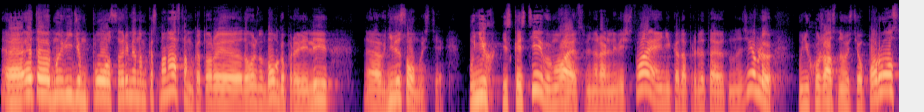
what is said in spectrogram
Э, это мы видим по современным космонавтам, которые довольно долго провели э, в невесомости. У них из костей вымываются минеральные вещества, и они, когда прилетают на Землю, у них ужасный остеопороз,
